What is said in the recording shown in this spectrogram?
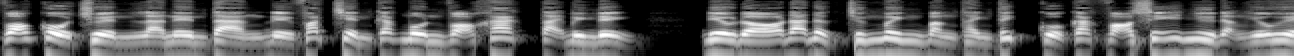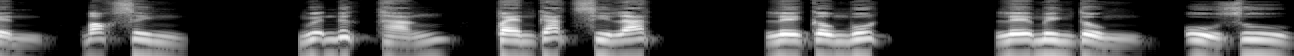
võ cổ truyền là nền tảng để phát triển các môn võ khác tại Bình Định. Điều đó đã được chứng minh bằng thành tích của các võ sĩ như Đặng Hiếu Huyền, boxing, Nguyễn Đức Thắng, Pencat Silat, Lê Công Bút, Lê Minh Tùng, ủ su,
